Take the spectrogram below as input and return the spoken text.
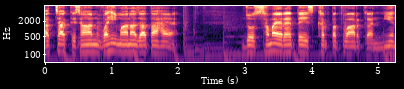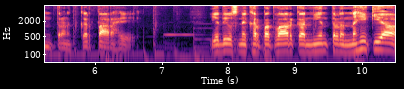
अच्छा किसान वही माना जाता है, जो समय रहते इस खरपतवार का नियंत्रण करता रहे। यदि उसने खरपतवार का नियंत्रण नहीं किया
